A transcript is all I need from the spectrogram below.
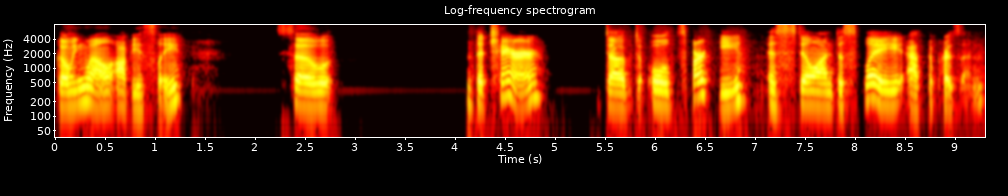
going well, obviously. So the chair, dubbed Old Sparky, is still on display at the prison.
